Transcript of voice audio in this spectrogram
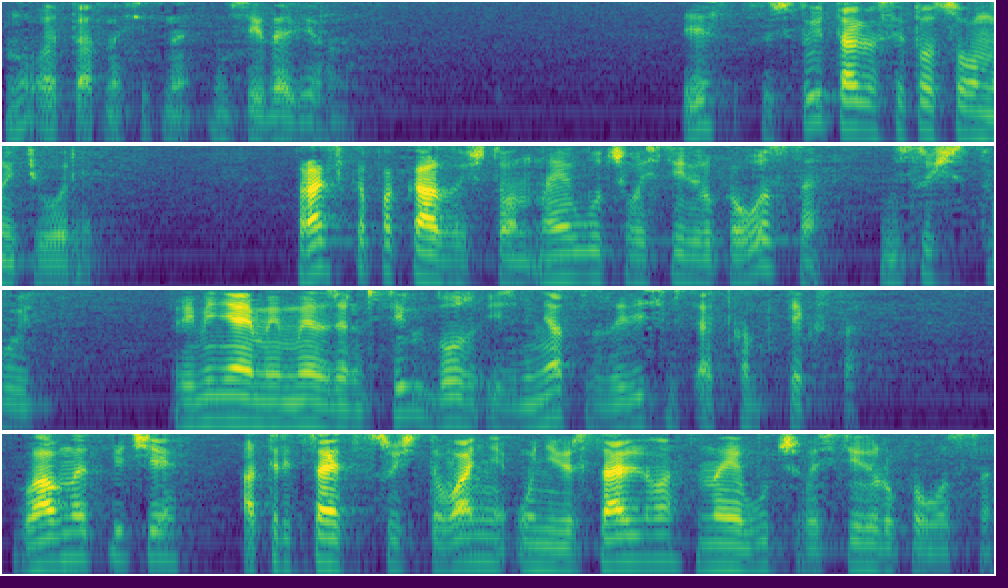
ну, это относительно не всегда верно. Есть, существует также ситуационные теории. Практика показывает, что наилучшего стиля руководства не существует. Применяемый менеджером стиль должен изменяться в зависимости от контекста. Главное отличие – отрицается существование универсального наилучшего стиля руководства.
